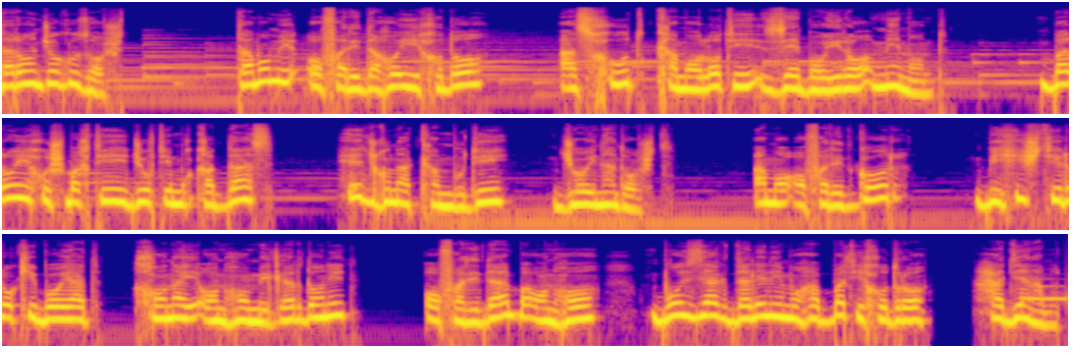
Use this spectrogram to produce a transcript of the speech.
дар он ҷо гузошт. Тамоми офаридаҳои худо аз худ камолоти зебоиро мемонд. Барои хушбахтии ҷуфти муқаддас ҳеҷ гуна камбудӣ ҷой надошт. Аммо офаридгор биҳиштиро ки бояд хонаи онҳо мегардонид офарида ба онҳо боз як далели муҳаббати худро ҳадя намуд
